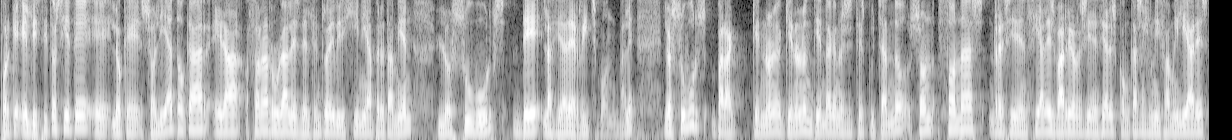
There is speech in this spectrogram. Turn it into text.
porque el Distrito 7 eh, lo que solía tocar era zonas rurales del centro de Virginia, pero también los suburbs de la ciudad de Richmond, ¿vale? Los suburbs, para que no, quien no lo entienda, que nos esté escuchando, son zonas residenciales, barrios residenciales con casas unifamiliares,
